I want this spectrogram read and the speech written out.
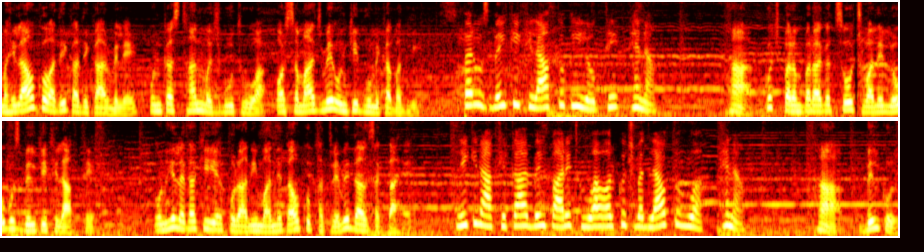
महिलाओं को अधिक अधिकार मिले उनका स्थान मज़बूत हुआ और समाज में उनकी भूमिका बदली। पर उस बिल के खिलाफ तो कई लोग थे है ना? हाँ कुछ परंपरागत सोच वाले लोग उस बिल के खिलाफ थे। उन्हें लगा कि यह पुरानी मान्यताओं को खतरे में डाल सकता है। लेकिन आखिरकार बिल पारित हुआ और कुछ बदलाव तो हुआ है ना? हाँ बिल्कुल।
